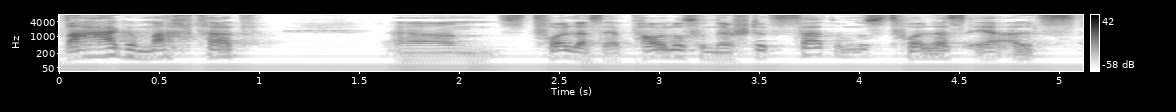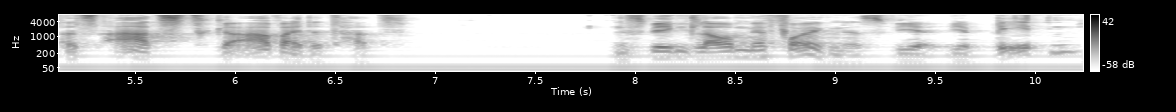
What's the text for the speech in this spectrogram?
wahr gemacht hat. Ähm, es ist toll, dass er Paulus unterstützt hat und es ist toll, dass er als, als Arzt gearbeitet hat. Deswegen glauben wir Folgendes. Wir, wir beten,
